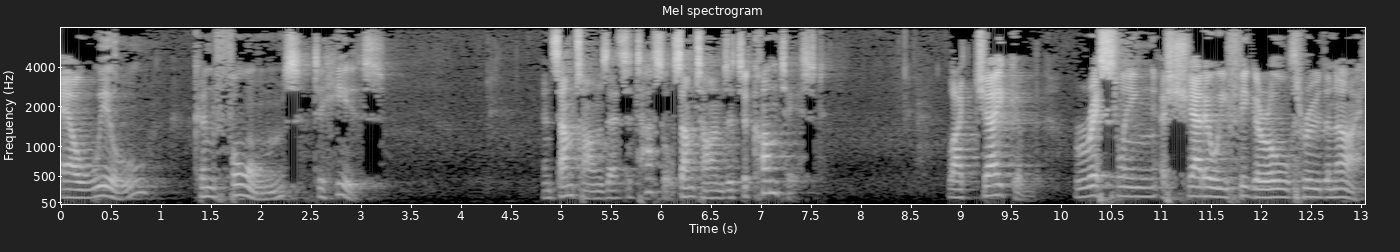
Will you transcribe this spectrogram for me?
Our will conforms to His. And sometimes that's a tussle, sometimes it's a contest. Like Jacob wrestling a shadowy figure all through the night.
